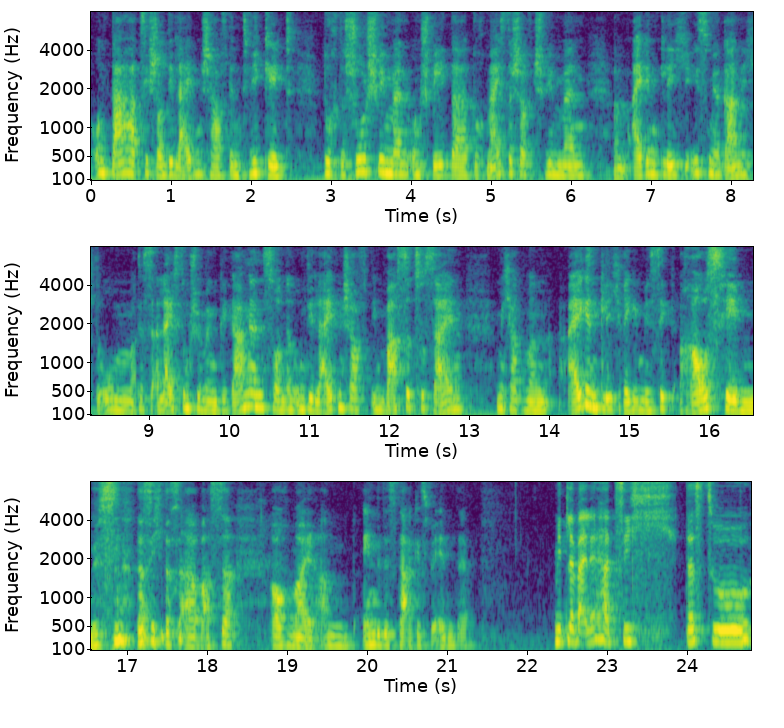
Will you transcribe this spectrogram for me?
und da hat sich schon die Leidenschaft entwickelt durch das Schulschwimmen und später durch Meisterschaftsschwimmen. Ähm, eigentlich ist mir gar nicht um das Leistungsschwimmen gegangen, sondern um die Leidenschaft im Wasser zu sein. Mich hat man eigentlich regelmäßig rausheben müssen, dass ich das äh, Wasser auch mal am Ende des Tages beende. Mittlerweile hat sich das zu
